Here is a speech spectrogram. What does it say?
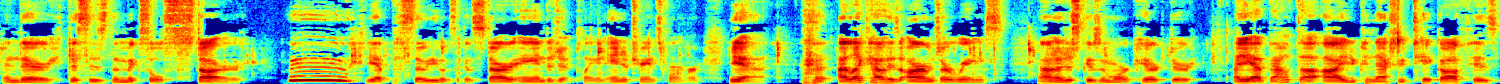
And there, this is the Mixel Star. Woo! Yep, so he looks like a star and a jet plane and a transformer. Yeah. I like how his arms are wings. I don't know, just gives him more character. Uh, yeah, about the eye, you can actually take off his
